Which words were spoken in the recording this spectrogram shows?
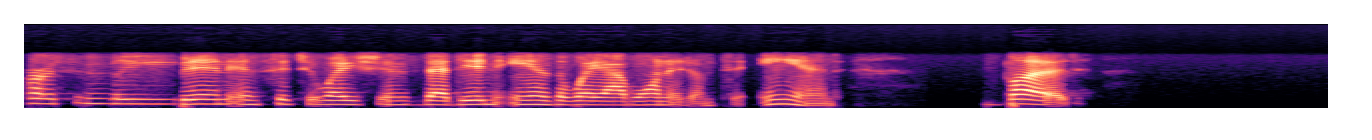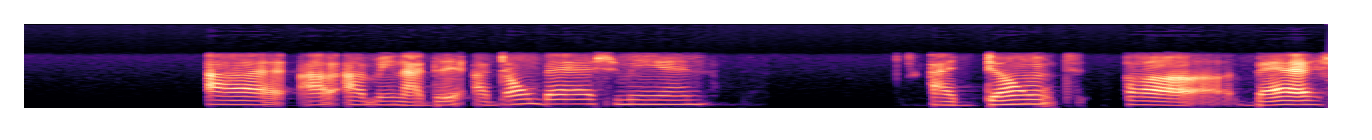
personally been in situations that didn't end the way I wanted them to end. But I, I, I mean, I, I don't bash men. I don't uh, bash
